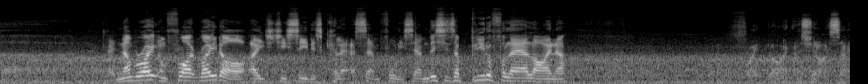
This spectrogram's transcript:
Uh, okay, number eight on flight radar HGC. This Kalitta 747. This is a beautiful airliner, freightliner, should I say?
